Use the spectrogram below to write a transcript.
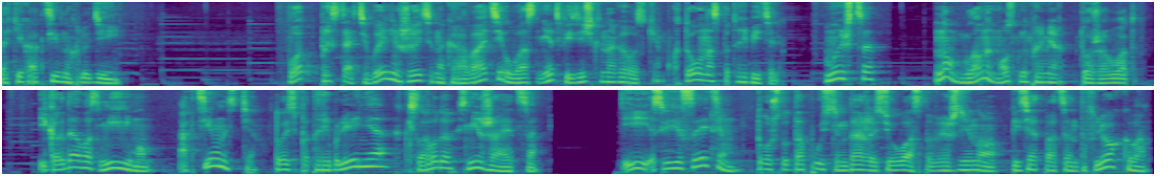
таких активных людей. Вот представьте, вы лежите на кровати, у вас нет физической нагрузки. Кто у нас потребитель? Мышцы, ну, главный мозг, например, тоже вот. И когда у вас минимум активности, то есть потребление кислорода снижается, и в связи с этим, то, что, допустим, даже если у вас повреждено 50% легкого,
